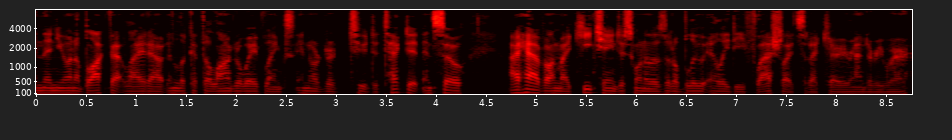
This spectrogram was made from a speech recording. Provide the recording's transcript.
and then you want to block that light out and look at the longer wavelengths in order to detect it. And so I have on my keychain just one of those little blue LED flashlights that I carry around everywhere.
